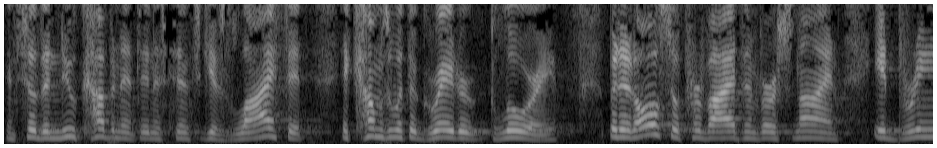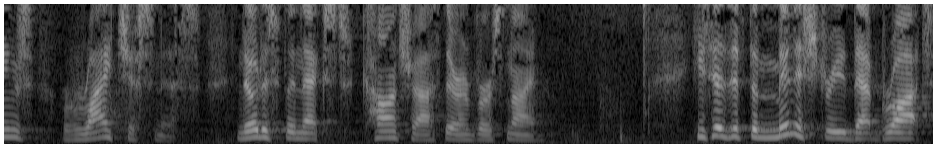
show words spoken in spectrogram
And so the new covenant, in a sense, gives life. It, it comes with a greater glory. But it also provides, in verse 9, it brings righteousness. Notice the next contrast there in verse 9. He says, If the ministry that brought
